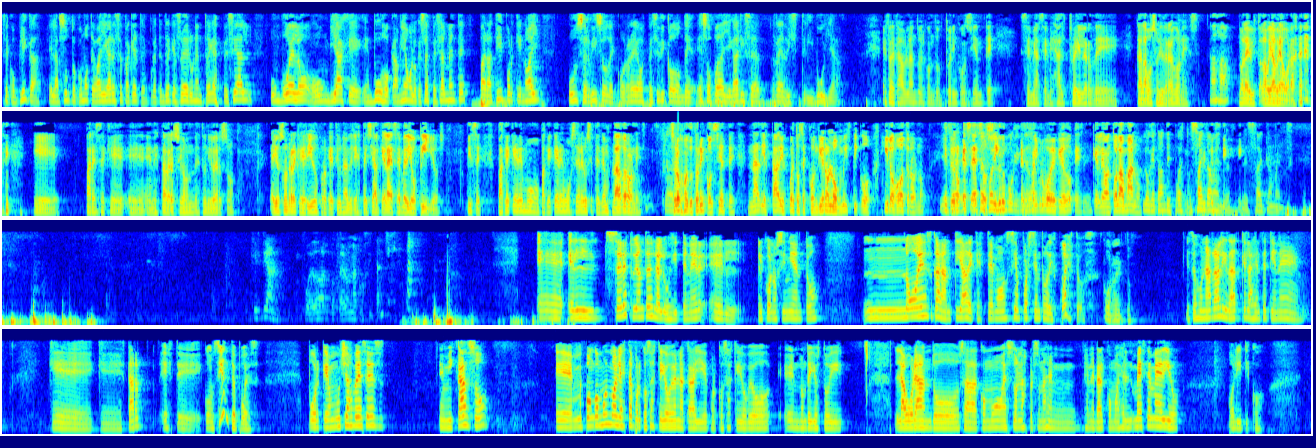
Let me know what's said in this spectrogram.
Se complica el asunto, cómo te va a llegar ese paquete, porque tendría que ser una entrega especial, un vuelo o un viaje en bus o camión o lo que sea especialmente para ti, porque no hay un servicio de correo específico donde eso pueda llegar y se redistribuya. Esto está hablando del conductor inconsciente se me asemeja al trailer de Calabozos y Dragones. Ajá. No la he visto, la voy a ver ahora. eh, parece que eh, en esta versión de este universo ellos son requeridos porque tiene una habilidad especial que es la de ser medio pillos. Dice, ¿para qué queremos, para qué queremos ser héroes si tenemos ladrones? Solo conductor inconsciente, nadie está dispuesto, se escondieron los místicos y los otros, ¿no? Y, tuvieron que ser ese fue el grupo que ese fue el grupo que quedó, que, levantó la mano. Lo que están dispuestos, exactamente, exactamente. Cristian, ¿puedo acotar una cosita eh, el ser estudiante de la luz y tener el, el conocimiento mm, no es garantía de que estemos 100% dispuestos. Correcto. Y eso es una realidad que la gente tiene que, estar este, consciente, pues. Porque muchas veces, en mi caso, eh, me pongo muy molesta por cosas que yo veo en la calle, por cosas que yo veo en donde yo estoy laborando, o sea, cómo son las personas en general, cómo es el ese medio político.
